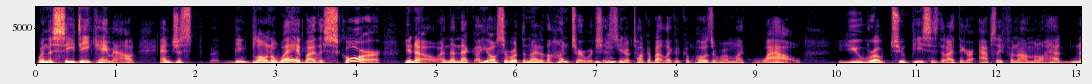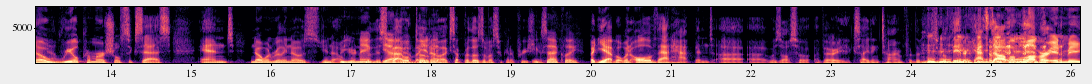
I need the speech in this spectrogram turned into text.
when the cd came out and just being blown away by the score you know and then that he also wrote the night of the hunter which is you know talk about like a composer who i'm like wow you wrote two pieces that I think are absolutely phenomenal. Had no real commercial success, and no one really knows, you know, Your name. who this Yeah, guy yeah, will, be, you know, except for those of us who can appreciate. it. Exactly. But yeah, but when all of that happened, uh, uh, it was also a very exciting time for the musical theater cast album "Lover in Me."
